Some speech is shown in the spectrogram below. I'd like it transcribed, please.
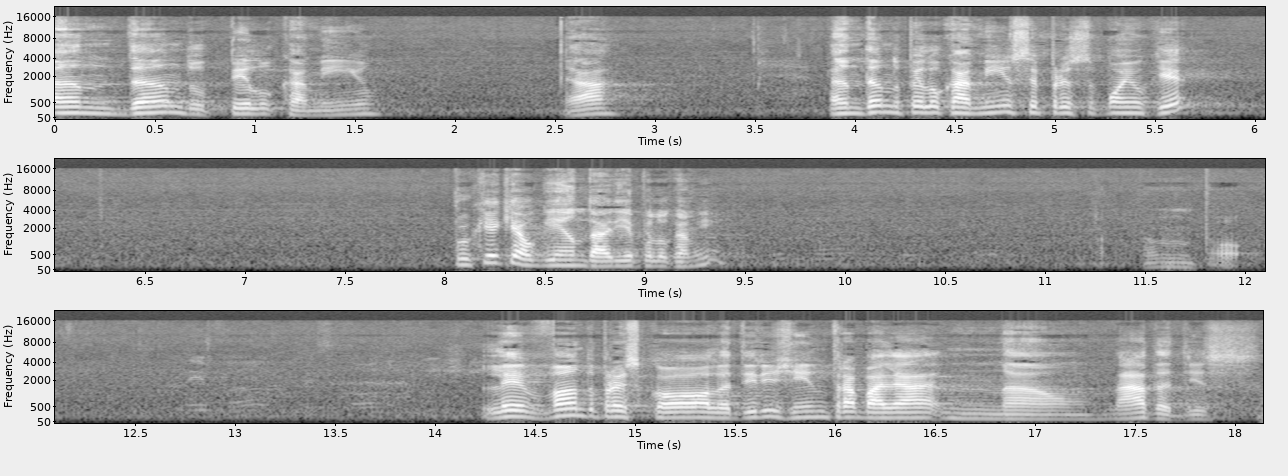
andando pelo caminho. Tá? Andando pelo caminho, você pressupõe o quê? Por que, que alguém andaria pelo caminho? Levando para a escola, dirigindo, trabalhar. Não, nada disso.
